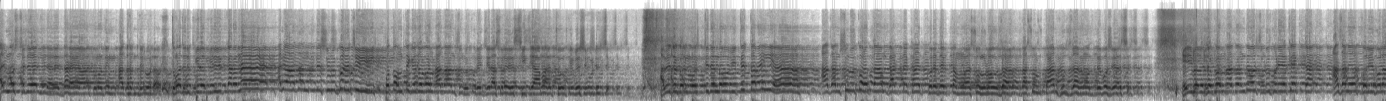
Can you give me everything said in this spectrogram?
আমি মসজিদের মিনারে দাঁড়ায় আর কোনোদিন দেব না। তোমাদের পীরে পীরের কারণে আমি আজান দিতে শুরু করেছি। প্রথম থেকে যখন আজান শুরু করেছি, রাসূলের স্মৃতি আমার চোখে বেশি উঠেছে। আমি যখন মসজিদের দাঁড়াইয়া আজান শুরু করতাম গাড়টা কাঁধ করে দেখতাম রাসুল রৌজার রাসুল তার হুজরার মধ্যে বসে আছে। এইভাবে যখন আজান দেওয়া শুরু করে, এক একটা আজানের কলিগুলা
